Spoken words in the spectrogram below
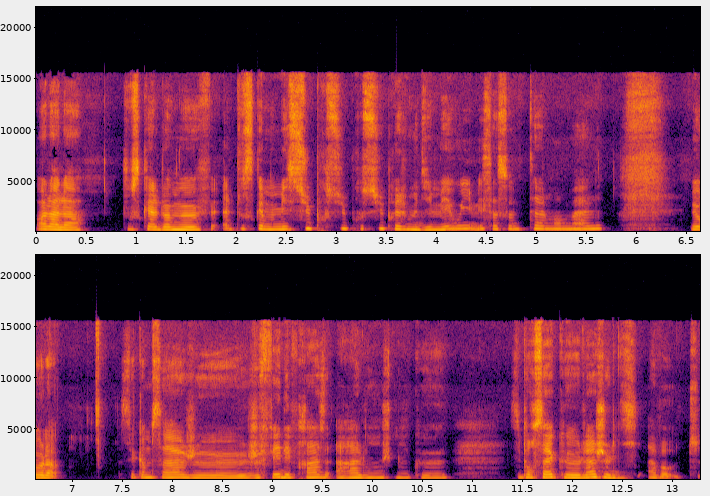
oh là là, tout ce qu'elle doit me tout ce qu'elle me met super, super, super. Et je me dis, mais oui, mais ça sonne tellement mal. Mais voilà, c'est comme ça, je, fais des phrases à rallonge. Donc. Euh, c'est pour ça que là, je le dis à voix haute.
